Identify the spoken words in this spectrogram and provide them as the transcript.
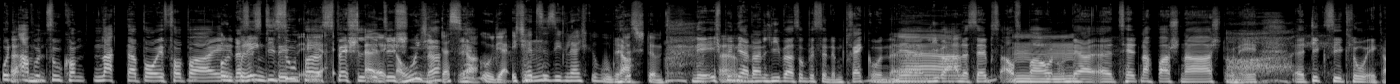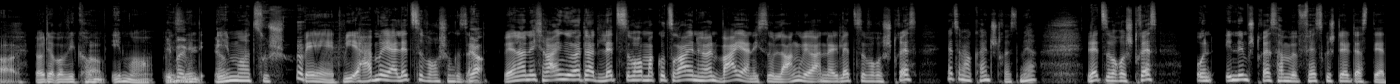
Und ab und zu kommt ein nackter Boy vorbei. Und das ist bringt die den- super ja, Special äh, Edition. Oh ja, ne? das ist ja, gut. Ja, ich hätte Mhm. sie gleich gebucht, Ja. das stimmt. Nee, ich bin ja Ähm, dann lieber so ein bisschen im Dreck und äh, ja. lieber alles selbst aufbauen Mhm. und der äh, Zeltnachbar schnarcht und Oh. eh, äh, Dixie-Klo egal. Leute, aber wir kommen immer. Wir Immer sind ja. immer zu spät. Wie haben wir ja letzte Woche schon gesagt. Ja. Wer noch nicht reingehört hat, letzte Woche mal kurz reinhören. War ja nicht so lang. Wir hatten ja letzte Woche Stress. Jetzt haben wir keinen Stress mehr. Letzte Woche Stress. Und in dem Stress haben wir festgestellt, dass der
